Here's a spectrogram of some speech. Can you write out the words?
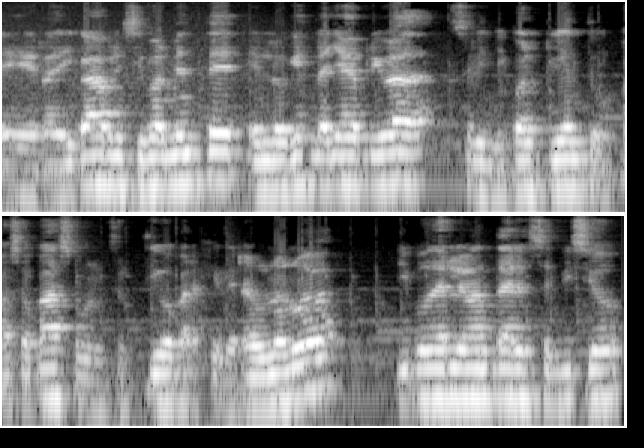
eh, radicaba principalmente en lo que es la llave privada, se le indicó al cliente un paso a paso, un instructivo para generar una nueva y poder levantar el servicio,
